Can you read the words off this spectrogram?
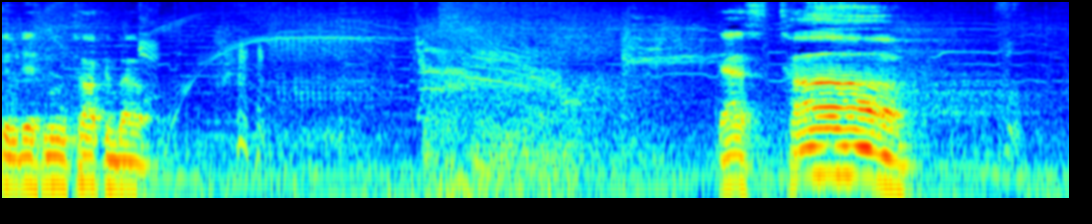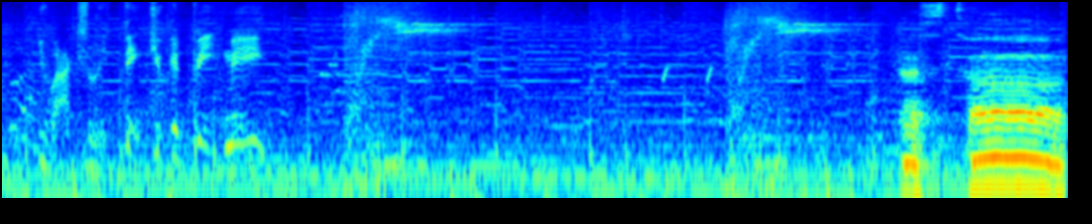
See what this move talking about. That's tough. You actually think you can beat me? That's tough.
